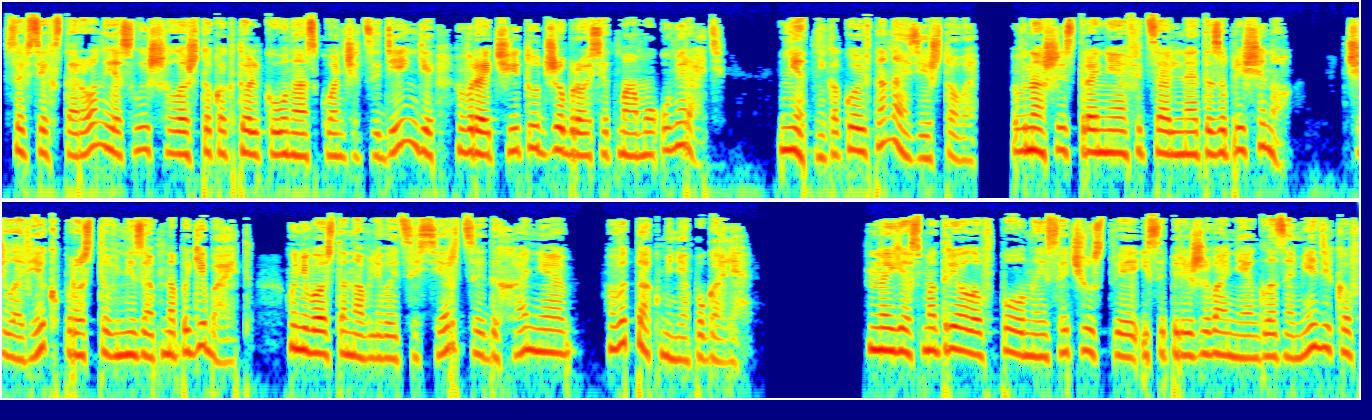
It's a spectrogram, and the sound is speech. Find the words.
Со всех сторон я слышала, что как только у нас кончатся деньги, врачи тут же бросят маму умирать. Нет никакой эвтаназии, что вы. В нашей стране официально это запрещено. Человек просто внезапно погибает. У него останавливается сердце и дыхание. Вот так меня пугали. Но я смотрела в полные сочувствия и сопереживания глаза медиков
